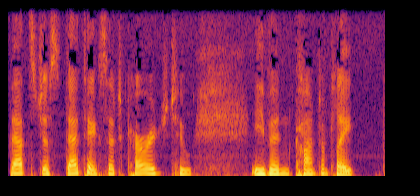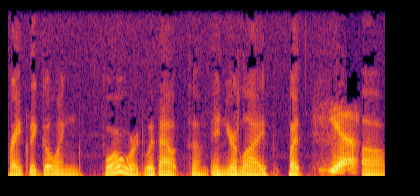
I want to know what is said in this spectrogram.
That's just that takes such courage to even contemplate, frankly, going forward without them in your life. But yeah, uh,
